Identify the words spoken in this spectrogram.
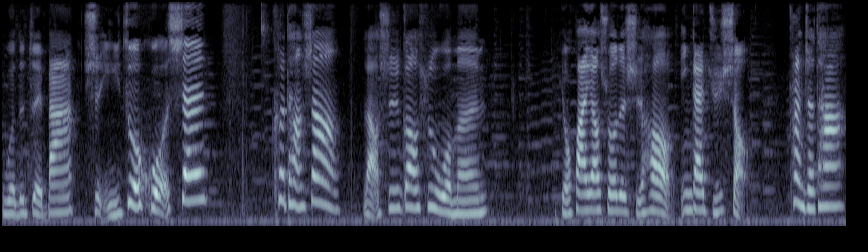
我的嘴巴是一座火山。课堂上，老师告诉我们，有话要说的时候，应该举手，看着他，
